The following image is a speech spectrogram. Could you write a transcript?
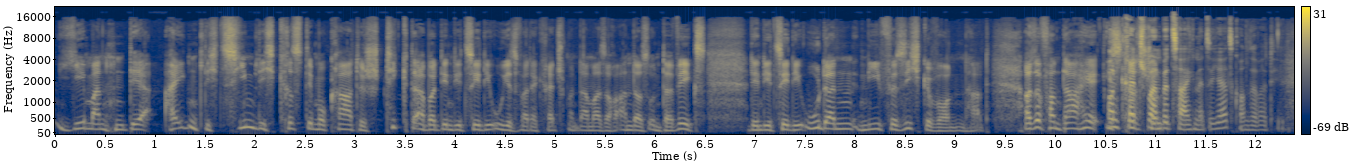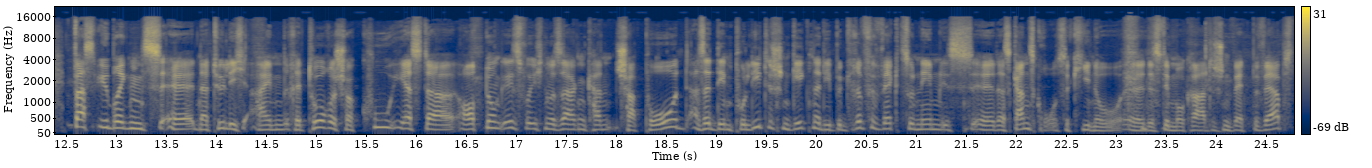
jemanden, der eigentlich ziemlich christdemokratisch tickt, aber den die CDU, jetzt war der Kretschmann damals auch anders unterwegs, den die CDU dann nie für sich gewonnen hat. Also von daher ist Und Kretschmann schon, bezeichnet sich als konservativ. Was übrigens äh, natürlich ein rhetorischer Coup erster Ordnung ist, wo ich nur sagen kann, Chapeau. Also dem politischen Gegner die Begriffe wegzunehmen, ist äh, das ganz große Kino äh, des demokratischen Wettbewerbs.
